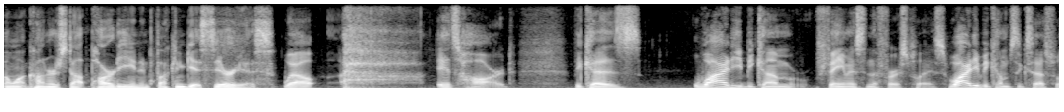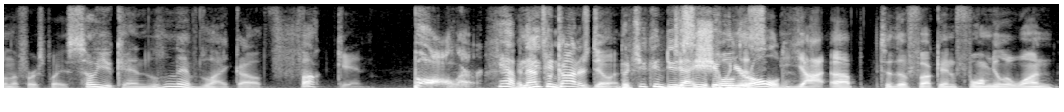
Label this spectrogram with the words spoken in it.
I want Conor to stop partying and fucking get serious. Well, it's hard because why do you become famous in the first place? Why do you become successful in the first place? So you can live like a fucking baller. Yeah, but and that's can- what Conor's doing. but you can do Did that see shit when you're old. Yacht up to the fucking Formula One.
